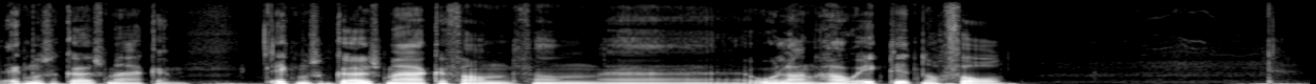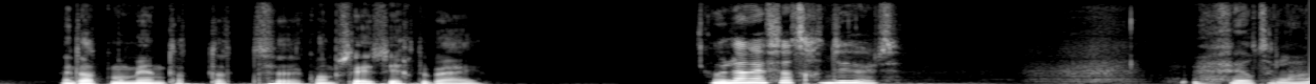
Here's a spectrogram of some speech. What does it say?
ik moest een keus maken ik moest een keus maken van, van uh, hoe lang hou ik dit nog vol? En dat moment, dat, dat uh, kwam steeds dichterbij. Hoe lang heeft dat geduurd? Veel te lang.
